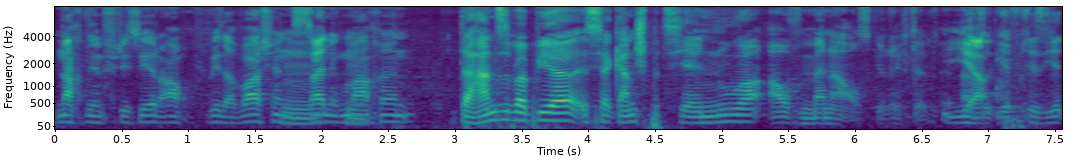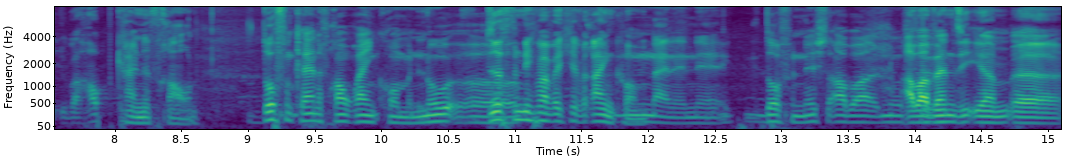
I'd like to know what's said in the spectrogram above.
nach dem Frisieren auch wieder waschen, mhm. Styling mhm. machen der Hansebarbier ist ja ganz speziell nur auf Männer ausgerichtet. Ja. Also ihr frisiert überhaupt keine Frauen. Dürfen keine Frauen reinkommen. Nur, äh, Dürfen nicht mal welche reinkommen. Nein, nein, nein. Dürfen nicht, aber nur. Aber wenn sie ihrem äh,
